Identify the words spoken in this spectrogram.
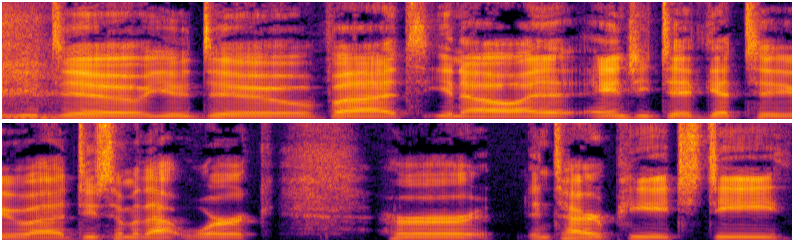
You do, you do. But, you know, Angie did get to uh, do some of that work. Her entire PhD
